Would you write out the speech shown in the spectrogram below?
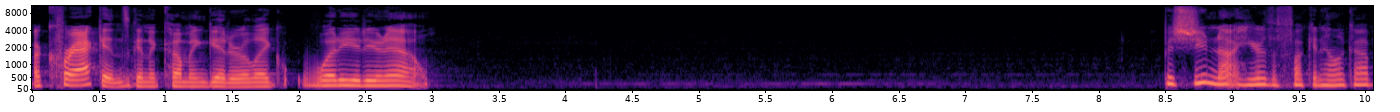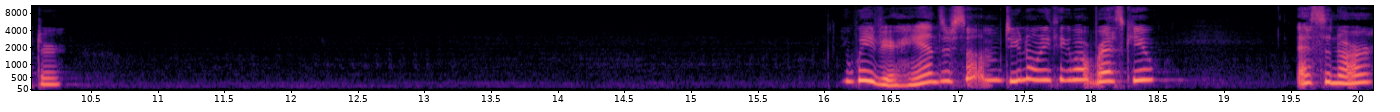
a kraken's gonna come and get her. Like, what do you do now? But did you not hear the fucking helicopter? You wave your hands or something? Do you know anything about rescue? SNR?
